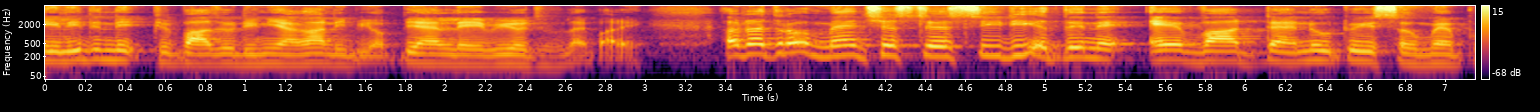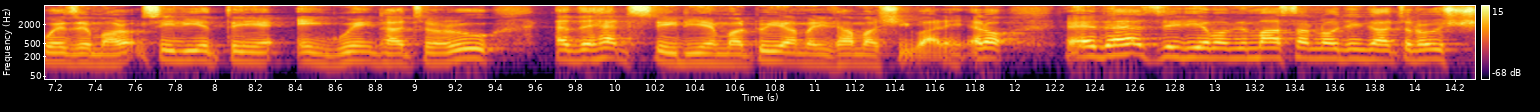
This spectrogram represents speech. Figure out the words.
အေလီတစ်နေ့ဖြစ်ပါစို့ဒီနေရာကနေပြီးတော့ပြန်လည်ပြီးတော့ကြိုလိုက်ပါတယ်အဲ့တော့ကျွန်တော် Manchester City အသင်းနဲ့ Everton တို့တွေ့ဆုံမဲ့ပွဲစဉ်မှာတော့ City အသင်းရဲ့အိမ်ကွင်းဒါကျွန်တော်တို့ at the head stadium မှာတွေ့ရမယ့်အနေအထားမှာရှိပါတယ်အဲ့တော့ at the head stadium မှာမြန်မာစံတော်ချိန်ကကျွန်တော်တို့၈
